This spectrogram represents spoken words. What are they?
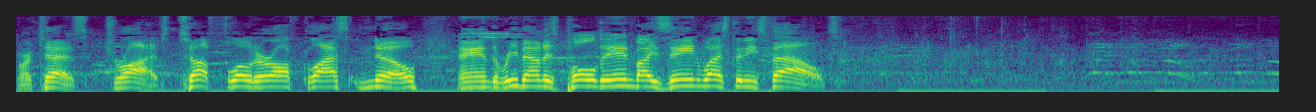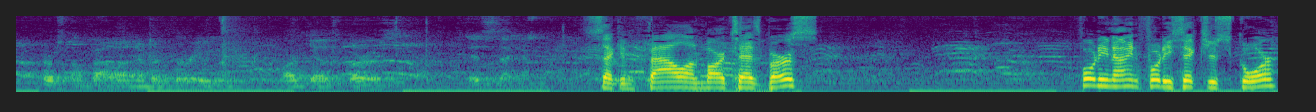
Martez drives. Tough floater off glass. No. And the rebound is pulled in by Zane West and he's fouled. Personal foul on number three, Marquez Burst. His second. Second foul on Martez Burst. 49 46 your score.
